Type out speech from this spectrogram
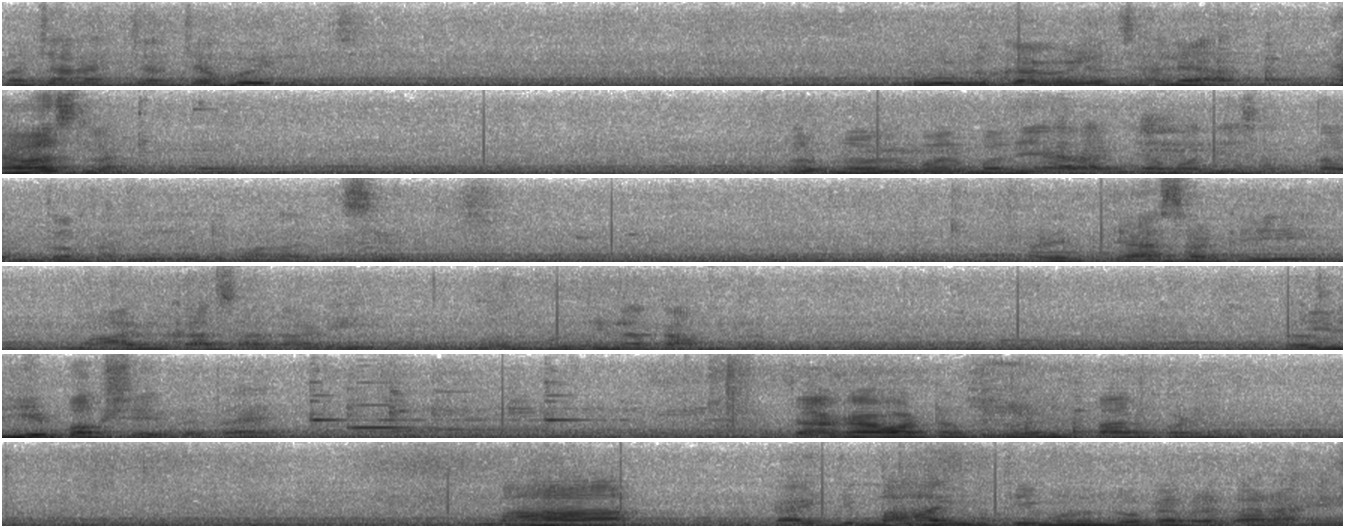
प्रचारात चर्चा होईलच. निवडणुका वेळेत झाल्या घ्यावाच लागेल तर नोव्हेंबरमध्ये या राज्यामध्ये सत्तांतर झालेलं तुम्हाला दिसेल. आणि त्यासाठी महाविकास आघाडी मजबूतीनं काम करते. तिन्ही पक्ष एकत्र आहेत. जागा वाटप सुरळीत पार पडेल. महा काय ती महायुती म्हणून जो काय प्रकार आहे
